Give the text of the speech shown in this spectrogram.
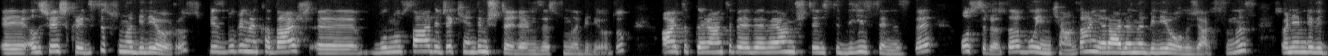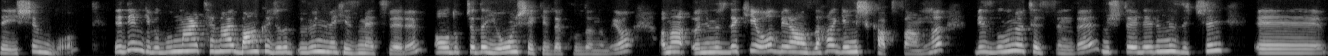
e, alışveriş kredisi sunabiliyoruz. Biz bugüne kadar e, bunu sadece kendi müşterilerimize sunabiliyorduk. Artık Garanti BBVA müşterisi değilseniz de o sırada bu imkandan yararlanabiliyor olacaksınız. Önemli bir değişim bu. Dediğim gibi bunlar temel bankacılık ürün ve hizmetleri oldukça da yoğun şekilde kullanılıyor. Ama önümüzdeki yol biraz daha geniş kapsamlı. Biz bunun ötesinde müşterilerimiz için e,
